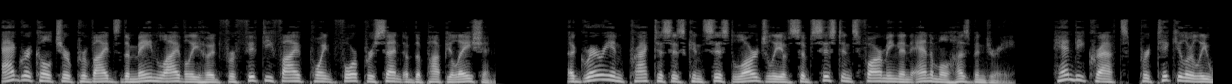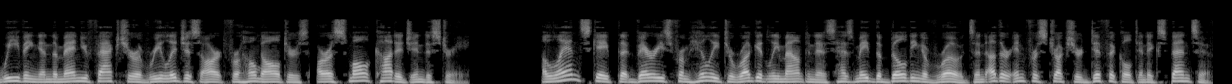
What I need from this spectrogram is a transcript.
Agriculture provides the main livelihood for 55.4% of the population. Agrarian practices consist largely of subsistence farming and animal husbandry. Handicrafts, particularly weaving and the manufacture of religious art for home altars, are a small cottage industry. A landscape that varies from hilly to ruggedly mountainous has made the building of roads and other infrastructure difficult and expensive.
